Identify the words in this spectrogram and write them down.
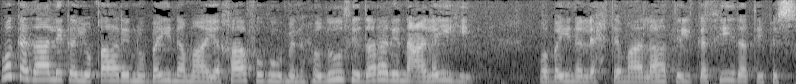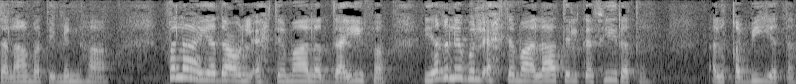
وكذلك يقارن بين ما يخافه من حدوث ضرر عليه وبين الاحتمالات الكثيرة في السلامة منها فلا يدع الاحتمال الضعيف يغلب الاحتمالات الكثيرة القبية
